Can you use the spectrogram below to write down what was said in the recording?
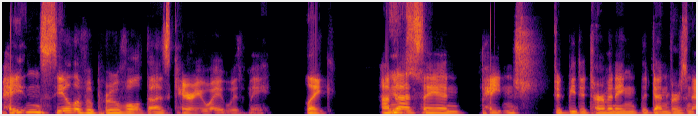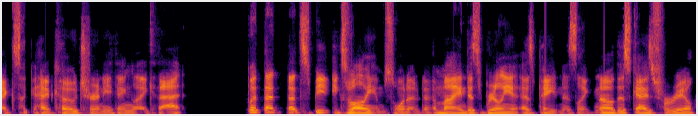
Peyton's seal of approval does carry weight with me. Like, I'm yes. not saying Peyton should be determining the Denver's next head coach or anything like that. But that that speaks volumes when a, a mind as brilliant as Peyton is like, no, this guy's for real.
